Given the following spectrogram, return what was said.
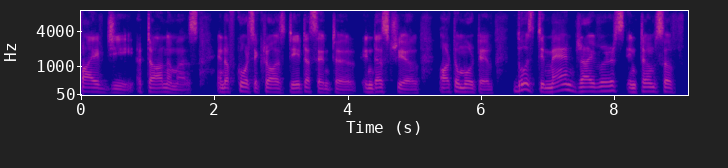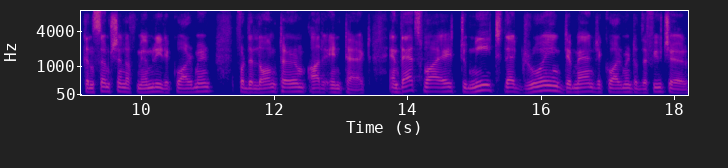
5G, autonomous, and of course, across data center, industrial, automotive, those demand drivers in terms of consumption of memory requirement for the long term are intact. And that's why to meet that growing demand requirement of the future,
